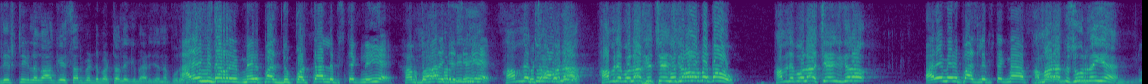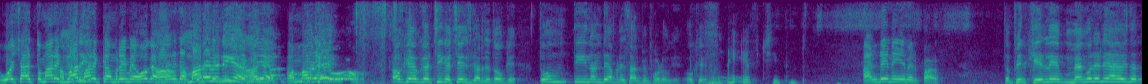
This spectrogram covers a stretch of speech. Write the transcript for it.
लिपस्टिक लगा के सर पे दुपट्टा लेके बैठ जाना पूरे अरे इधर मेरे पास दुपट्टा लिपस्टिक नहीं है। हम तुम्हारे जैसे नहीं है। हमने बोला। हमने बोला कि चेंज कुछ और बताओ। हमने बोला चेंज करो। अरे मेरे पास लिपस्टिक में आप हमारा कसूर नहीं है। वो शायद तुम्हारे हमारे, तुम्हारे कमरे में होगा हाँ, मेरे साथ हमारे में नहीं है। हाँ। हमारे ओके ओके ओके ठीक है चेंज कर देता ओके तुम तीन अंडे अपने सर पे फोड़ोगे। ओके अंडे नहीं है मेरे पास। तो फिर खेलने मैंगो लेने आयो इधर?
